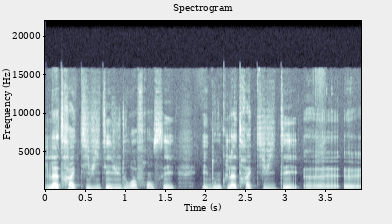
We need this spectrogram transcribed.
l'attractivité du droit français et donc l'attractivité euh, euh,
